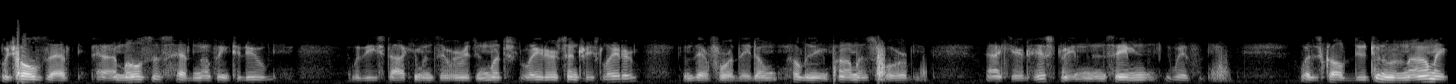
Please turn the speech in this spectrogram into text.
which holds that uh, Moses had nothing to do with these documents that were written much later, centuries later, and therefore they don't hold any promise for accurate history. And the same with what is called Deuteronomic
